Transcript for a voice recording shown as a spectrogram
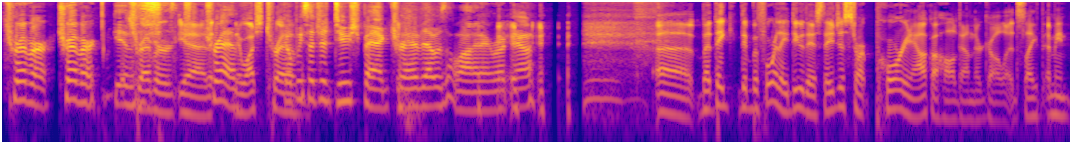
Trevor. Trevor. Trevor, yeah, they- Trev. They, watch Trev. Don't be such a douchebag, Trev. That was the line I wrote down. uh, but they, they before they do this, they just start pouring alcohol down their gullets. Like I mean,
